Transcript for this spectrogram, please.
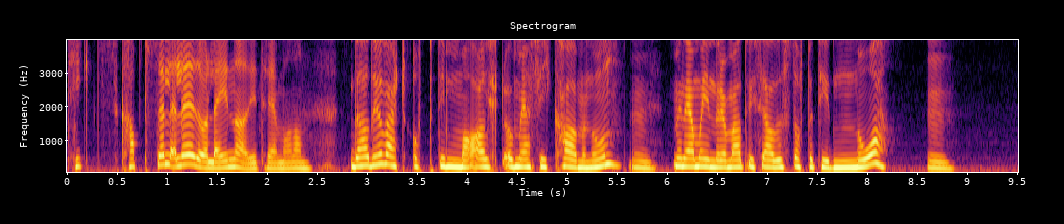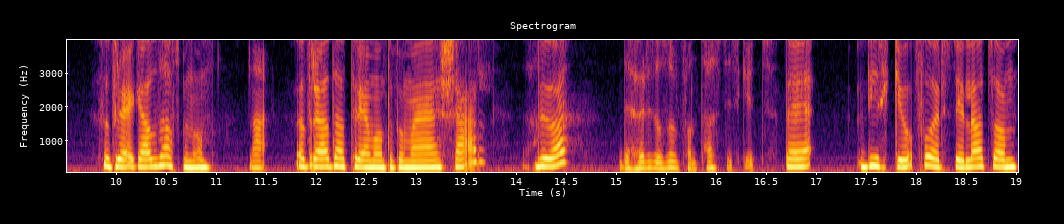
tidskapsel, eller er du alene de tre månedene? Det hadde jo vært optimalt om jeg fikk ha med noen, Mm. men jeg må innrømme at hvis jeg hadde stoppet tiden nå, Mm. så tror jeg ikke jeg hadde tatt med noen. Nei. Da tror jeg jeg hadde hatt tre måneder for meg sjæl. Du da? Det høres også fantastisk ut. Det virker jo Forestill deg at sånn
